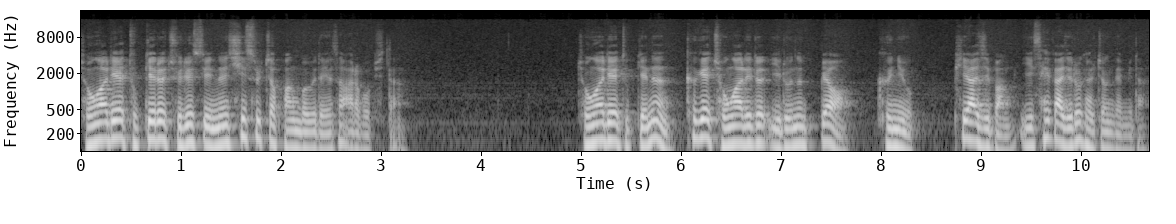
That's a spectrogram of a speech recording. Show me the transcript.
종아리의 두께를 줄일 수 있는 시술적 방법에 대해서 알아봅시다. 종아리의 두께는 크게 종아리를 이루는 뼈, 근육, 피하지방 이 세 가지로 결정됩니다.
